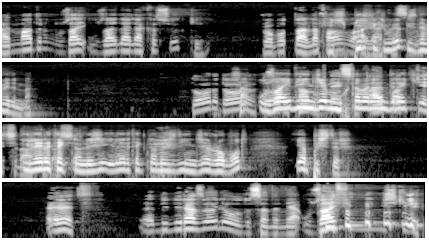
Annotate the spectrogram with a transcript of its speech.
I'm Mother'ın uzay uzayla alakası yok ki. Robotlarla falan Hiçbir fikrim yok izlemedim ben. Doğru doğru. Sen doğru. uzay Tamam, deyince neyse. muhtemelen iPad direkt geçin ileri arkadaşlar. teknoloji, ileri teknoloji deyince robot yapıştır. Evet. E, Bir biraz öyle oldu sanırım. Ya uzay filmiymiş gibi.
